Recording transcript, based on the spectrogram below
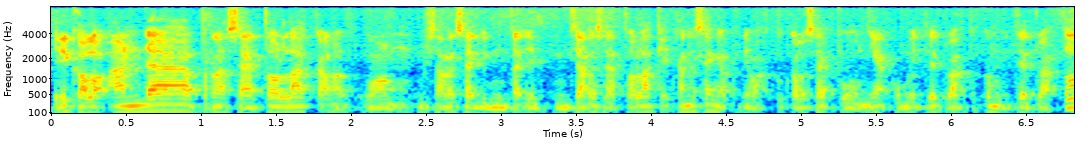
Jadi kalau anda pernah saya tolak, kalau misalnya saya diminta jadi pembicara saya tolak ya karena saya nggak punya waktu. Kalau saya punya committed waktu, committed waktu,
